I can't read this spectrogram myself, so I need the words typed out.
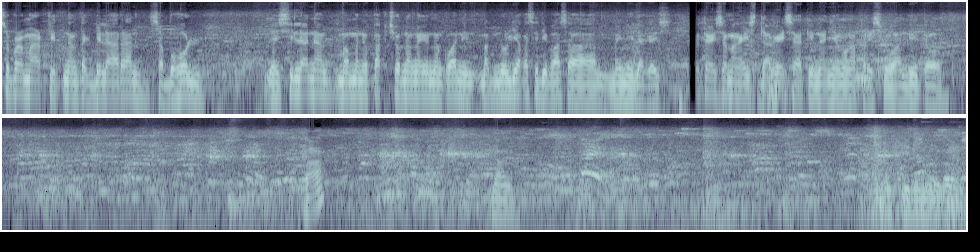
supermarket ng Tagbilaran sa Bohol. Yan sila nang mamanufacture na ngayon ng kuanin. Magnolia kasi di ba sa Maynila guys. Ito tayo sa mga isda guys. Ha? Tingnan niyo mga presyuhan dito. Nang. Ano kilo nila guys?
